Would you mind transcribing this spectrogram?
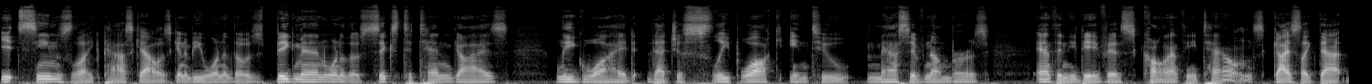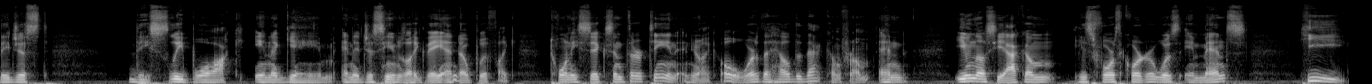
it seems like Pascal is going to be one of those big men, one of those 6 to 10 guys league wide that just sleepwalk into massive numbers Anthony Davis, Karl-Anthony Towns, guys like that, they just they sleepwalk in a game and it just seems like they end up with like 26 and 13 and you're like, "Oh, where the hell did that come from?" And even though Siakam his fourth quarter was immense, he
